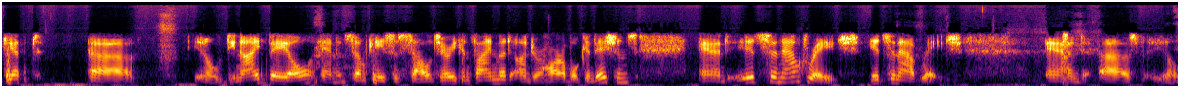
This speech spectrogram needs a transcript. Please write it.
kept, uh, you know, denied bail and in some cases solitary confinement under horrible conditions. And it's an outrage. It's an outrage and uh, you know,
